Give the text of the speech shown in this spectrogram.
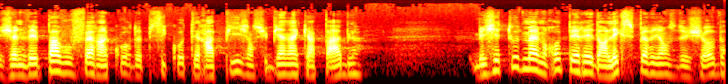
je ne vais pas vous faire un cours de psychothérapie, j'en suis bien incapable, mais j'ai tout de même repéré dans l'expérience de Job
